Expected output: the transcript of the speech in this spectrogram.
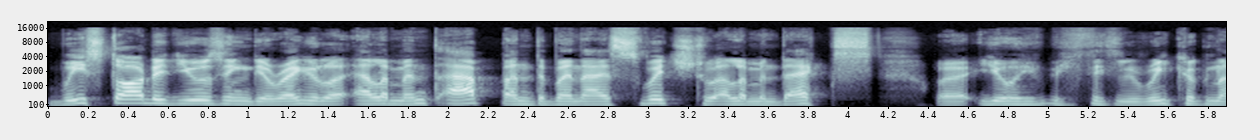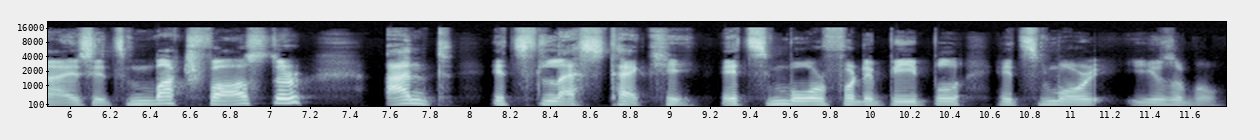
we started using the regular Element app, and when I switched to Element X, uh, you immediately recognize it's much faster and it's less techy. It's more for the people. It's more usable.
